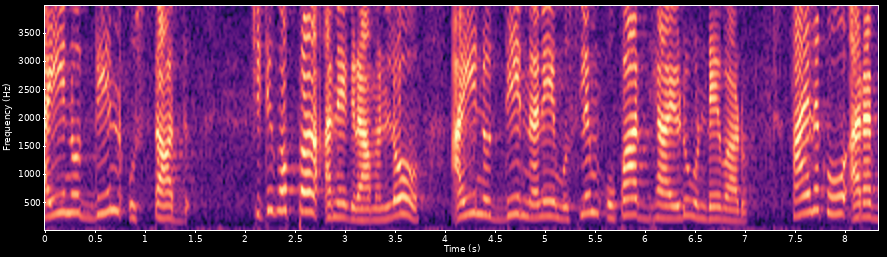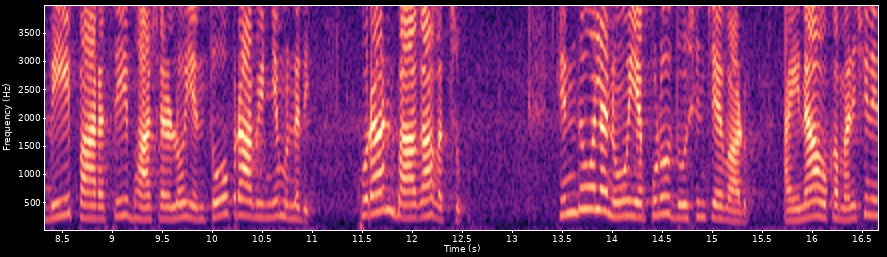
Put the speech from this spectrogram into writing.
ఐనుద్దీన్ ఉస్తాద్ చిటిగొప్ప అనే గ్రామంలో ఐనుద్దీన్ అనే ముస్లిం ఉపాధ్యాయుడు ఉండేవాడు. ఆయనకు అరబ్బీ పారసీ భాషలలో ఎంతో ప్రావీణ్యం ఉన్నది. ఖురాన్ బాగా వచ్చు. హిందువులను ఎప్పుడూ దూషించేవాడు. అయినా ఒక మనిషిని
